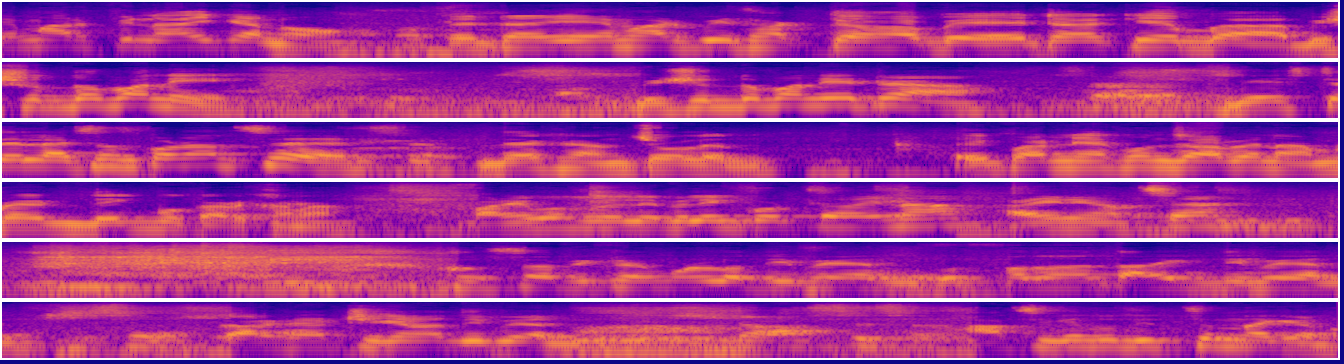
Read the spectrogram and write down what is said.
এমআরপি নাই কেন? এটা এমআরপি থাকতে হবে। এটা কি বিশুদ্ধ পানি? বিশুদ্ধ পানি এটা? বিএসটিআই লাইসেন্স করা আছে? দেখেন, চলেন। এই পানি এখন যাবে না, আমরা দেখব কারখানা। পানি বোতলে লেবেলিং করতে হয় না, আইনি আছে। খুচরা বিক্রয় মূল্য দিবেন, উৎপাদনের তারিখ দিবেন, কারখানার ঠিকানা দিবেন। আছে কিন্তু দিচ্ছেন না কেন?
